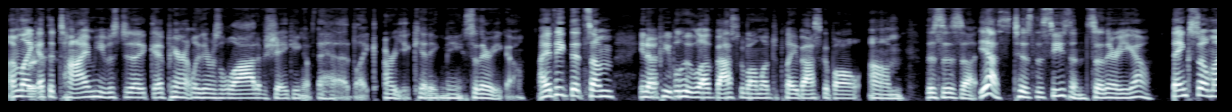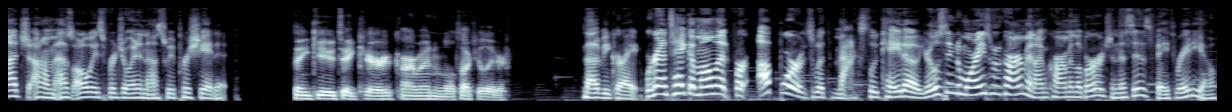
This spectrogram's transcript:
I'm like, at the time, he was like, apparently there was a lot of shaking of the head. Like, are you kidding me? So there you go. I think that some, you know, people who love basketball and love to play basketball, um, this is, uh, yes, tis the season. So there you go. Thanks so much, um, as always, for joining us. We appreciate it. Thank you. Take care, Carmen, and we'll talk to you later. That'd be great. We're going to take a moment for UpWords with Max Lucado. You're listening to Mornings with Carmen. I'm Carmen LaBerge, and this is Faith Radio.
